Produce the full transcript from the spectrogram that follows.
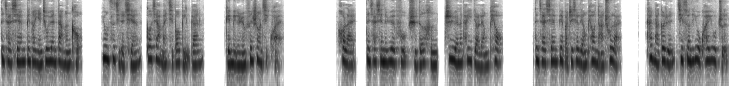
邓稼先便到研究院大门口，用自己的钱高价买几包饼干，给每个人分上几块。后来，邓稼先的岳父许德珩支援了他一点粮票，邓稼先便把这些粮票拿出来，看哪个人计算的又快又准，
